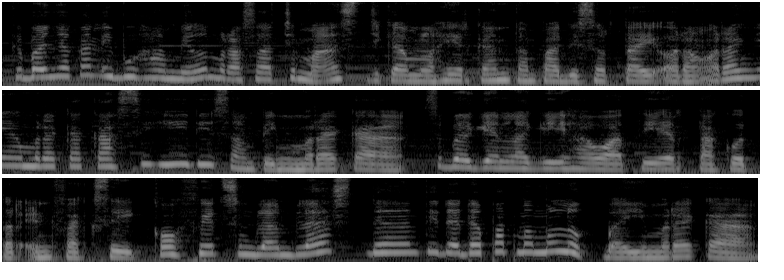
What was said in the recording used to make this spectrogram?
Kebanyakan ibu hamil merasa cemas jika melahirkan tanpa disertai orang-orang yang mereka kasihi di samping mereka. Sebagian lagi khawatir takut terinfeksi COVID-19 dan tidak dapat memeluk bayi mereka.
